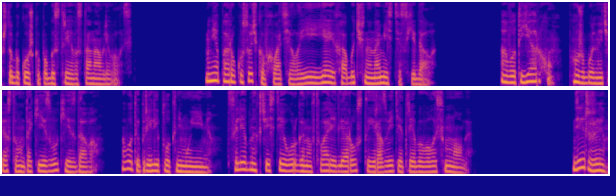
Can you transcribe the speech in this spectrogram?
чтобы кошка побыстрее восстанавливалась. Мне пару кусочков хватило, и я их обычно на месте съедала. А вот Ярху, уж больно часто он такие звуки издавал, вот и прилипло к нему имя. Целебных частей органов твари для роста и развития требовалось много. «Держи»,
